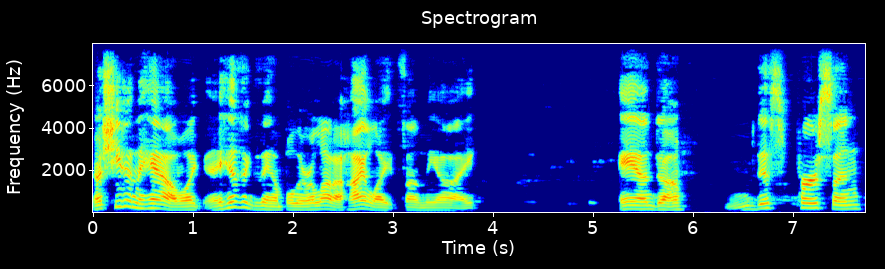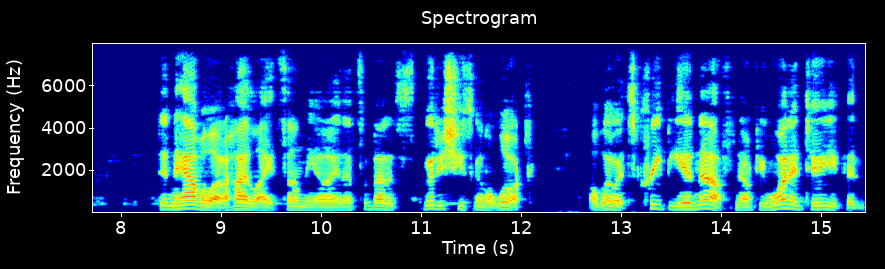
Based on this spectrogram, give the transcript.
Now, she didn't have, like his example, there are a lot of highlights on the eye. And uh, this person didn't have a lot of highlights on the eye. That's about as good as she's going to look. Although it's creepy enough. Now, if you wanted to, you could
